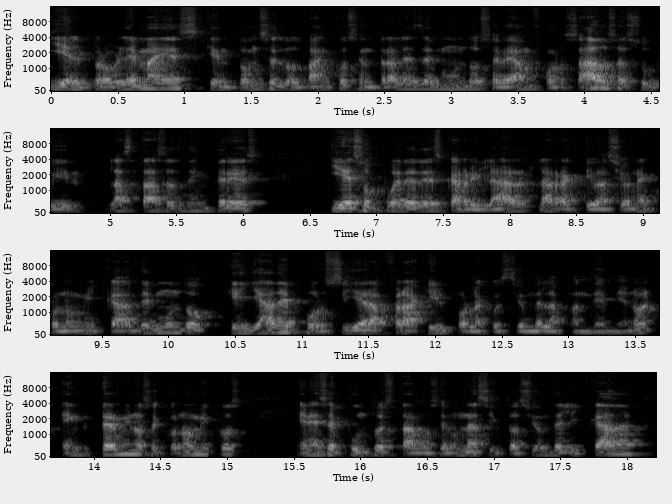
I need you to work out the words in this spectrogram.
y el problema es que entonces los bancos centrales del mundo se vean forzados a subir las tasas de interés y eso puede descarrilar la reactivación económica del mundo que ya de por sí era frágil por la cuestión de la pandemia. ¿no? En términos económicos, en ese punto estamos en una situación delicada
